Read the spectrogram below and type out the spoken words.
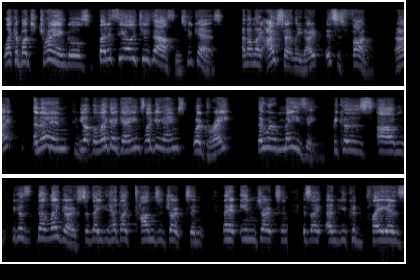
like a bunch of triangles, but it's the early 2000s. Who cares? And I'm like, I certainly don't. This is fun, right? And then you got the Lego games. Lego games were great. They were amazing because um because they're Lego, so they had like tons of jokes and they had in jokes and it's like and you could play as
